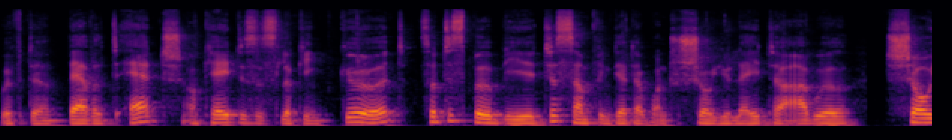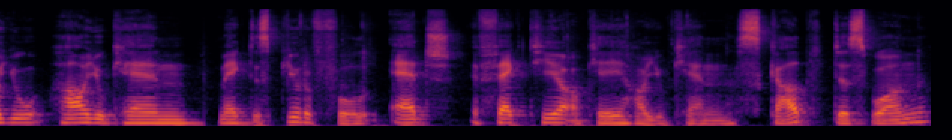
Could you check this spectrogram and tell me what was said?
with the beveled edge. Okay, this is looking good. So this will be just something that I want to show you later. I will show you how you can make this beautiful edge effect here. Okay, how you can sculpt this one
